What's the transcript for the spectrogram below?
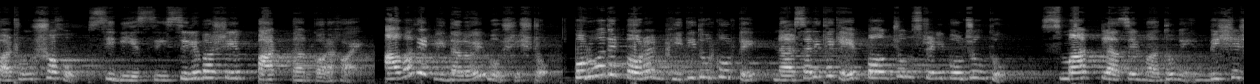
পাঠন সহ সিবিএসই সিলেবাসে পাঠদান করা হয়। আমাদের বিদ্যালয়ের বৈশিষ্ট্য। পড়ুয়াদের পড়ার ভীতি দূর করতে নার্সারি থেকে পঞ্চম শ্রেণি পর্যন্ত স্মার্ট ক্লাসের মাধ্যমে বিশেষ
